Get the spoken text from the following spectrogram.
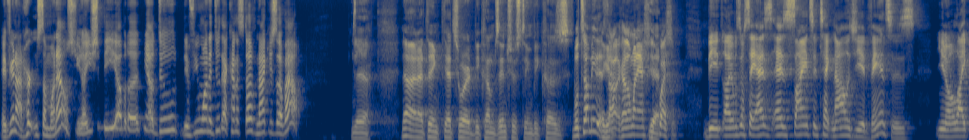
if you're not hurting someone else, you know, you should be able to, you know, do if you want to do that kind of stuff, knock yourself out. Yeah, no, and I think that's where it becomes interesting because. Well, tell me this. Again, I, I want to ask you yeah. a question. Be, like I was going to say, as as science and technology advances, you know, like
